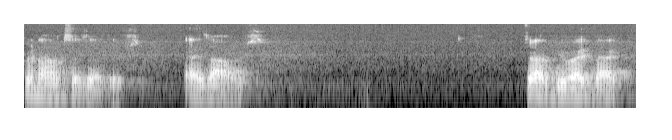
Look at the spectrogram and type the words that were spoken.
pronounced as others, as ours. Try to be right back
